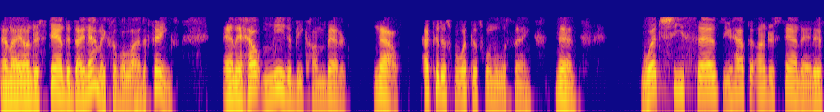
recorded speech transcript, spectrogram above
and I understand the dynamics of a lot of things. And it helped me to become better. Now, back to this, what this woman was saying. Then, what she says, you have to understand that if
